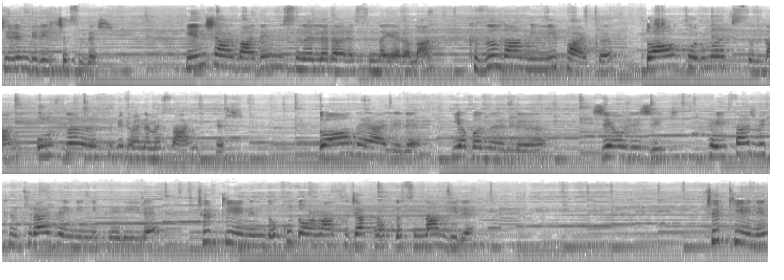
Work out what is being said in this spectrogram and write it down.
şirin bir ilçesidir. Yenişehir Bademli sınırları arasında yer alan Kızıldağ Milli Parkı doğal koruma açısından uluslararası bir öneme sahiptir. Doğal değerleri, yaban ırlığı, jeolojik, peyzaj ve kültürel zenginlikleriyle Türkiye'nin 9 orman sıcak noktasından biri. Türkiye'nin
